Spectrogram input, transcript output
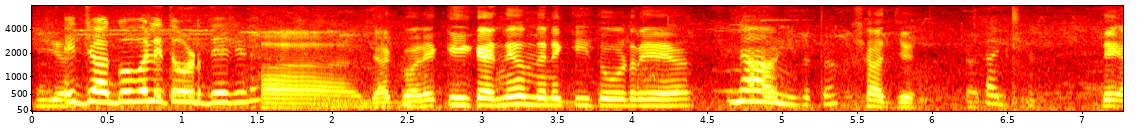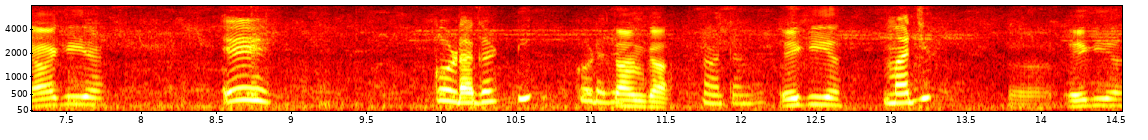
ਕੀ ਆ? ਇਹ ਜਾਗੋ ਵਾਲੇ ਤੋੜਦੇ ਆ ਜਿਹੜਾ। ਹਾਂ ਜੱਗ ਵਾਲੇ। ਕੀ ਕਹਿੰਦੇ ਹੁੰਦੇ ਨੇ ਕੀ ਤੋੜ ਰਹੇ ਆ? ਨਾ ਨਹੀਂ ਪਤਾ। ਛੱਜ। ਅੱਛਾ ਤੇ ਆ ਕੀ ਆ? ਇਹ ਘੋੜਾ ਗੱਡੀ ਘੋੜਾ ਗੱਡੀ ਹਾਂ ਤਾਂ ਇਹ ਕੀ ਆ? ਮੱਝ। ਹਾਂ, ਇਹ ਕੀ ਆ?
